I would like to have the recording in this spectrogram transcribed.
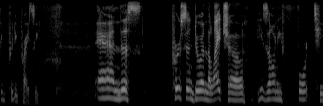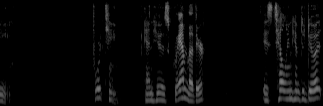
be pretty pricey. And this person doing the light show, he's only 14. 14. And his grandmother is telling him to do it.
